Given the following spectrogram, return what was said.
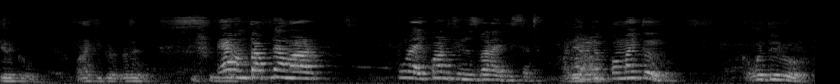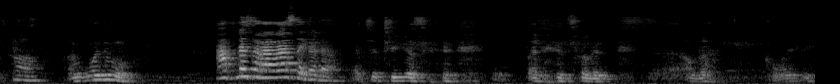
কীরকম ওরা কি করে জানেন এখন তো আপনি আমার পুরাই কনফিউজ বাড়াই আরে আম- কমাই তো কমাই দিব হ্যাঁ। আমি কমাই দেবো? আপনি ছাড়া রাস্তা কাটা আচ্ছা ঠিক আছে। তাহলে চলেন আমরা কমাই দিই।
